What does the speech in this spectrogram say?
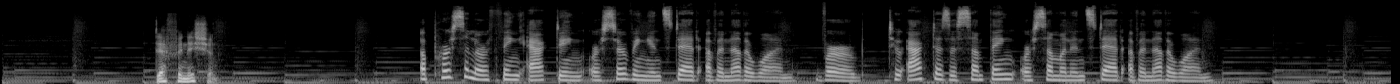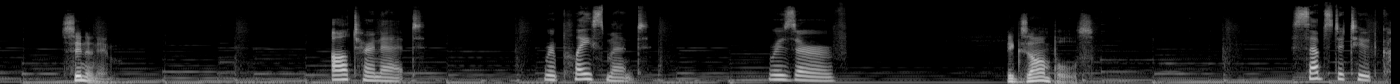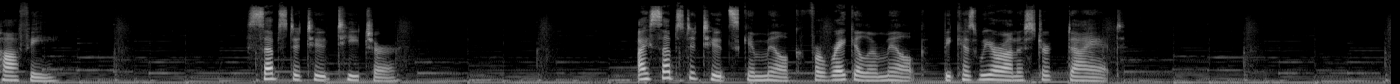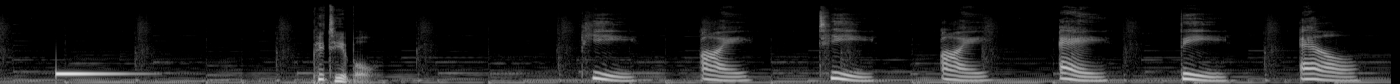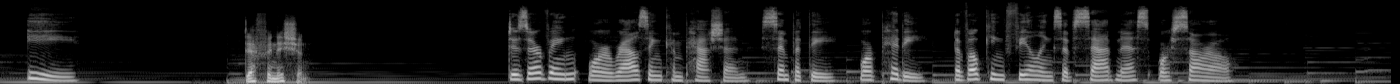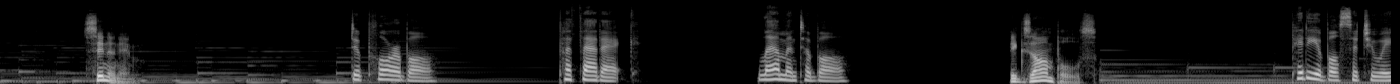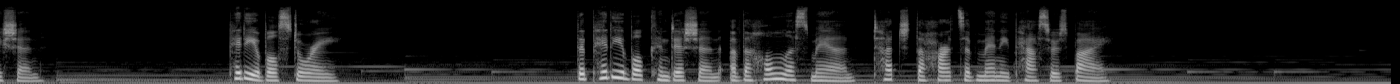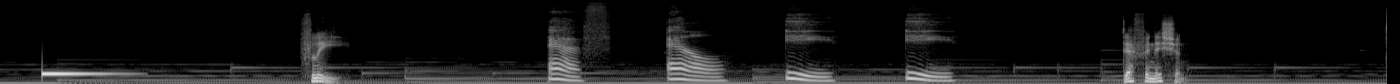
Definition. A person or thing acting or serving instead of another one, verb, to act as a something or someone instead of another one. Synonym. Alternate. Replacement Reserve. Examples. Substitute coffee. Substitute teacher. I substitute skim milk for regular milk because we are on a strict diet. Pitiable. P I T I A B L E. Definition. Deserving or arousing compassion, sympathy, or pity, evoking feelings of sadness or sorrow. Synonym. Deplorable, Pathetic, Lamentable. Examples Pitiable situation. Pitiable story. The pitiable condition of the homeless man touched the hearts of many passers-by. Flee F L E E Definition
